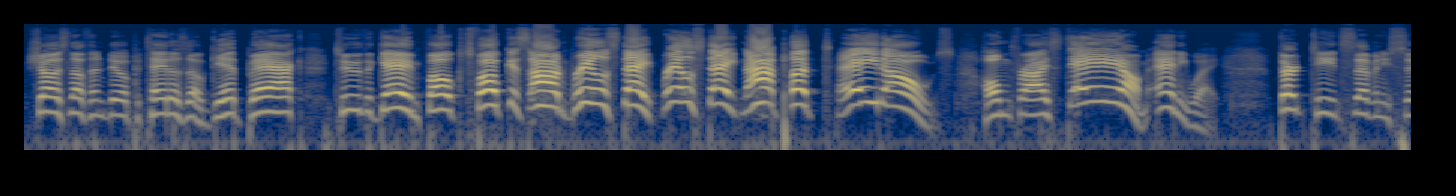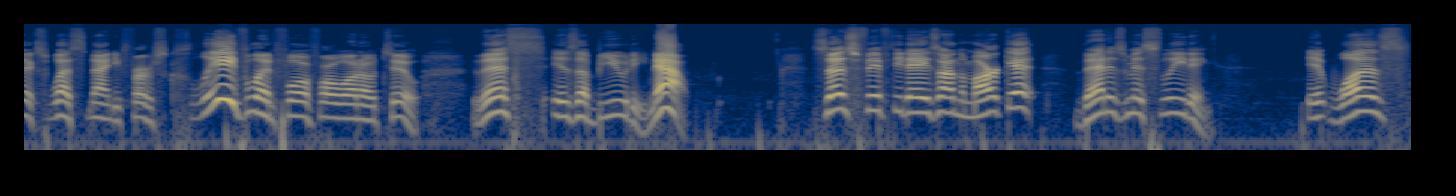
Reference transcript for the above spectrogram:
Show us nothing to do with potatoes, though. Get back to the game, folks. Focus on real estate. Real estate, not potatoes. Home fries, damn. Anyway, 1376 West 91st, Cleveland 44102. This is a beauty. Now, says 50 days on the market. That is misleading. It was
